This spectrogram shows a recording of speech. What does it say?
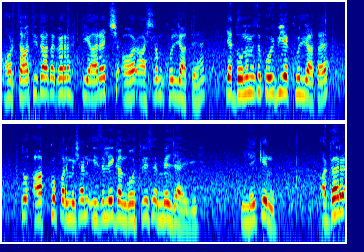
और साथ ही साथ अगर टीआरएच और आश्रम खुल जाते हैं, या दोनों में से कोई भी एक खुल जाता है तो आपको परमिशन इजीली गंगोत्री से मिल जाएगी। लेकिन अगर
